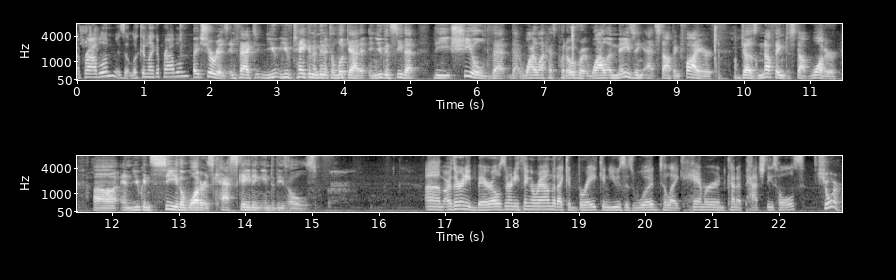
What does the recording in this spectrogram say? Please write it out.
a problem? Is it looking like a problem? It sure is. In fact, you you've taken a minute to look at it, and you can see that the shield that that Wyloch has put over it, while amazing at stopping fire, does nothing to stop water. Uh, and you can see the water is cascading into these holes. Um, are there any barrels or anything around that I could break and use as wood to like hammer and kind of patch these holes? Sure.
